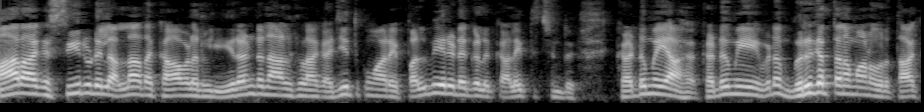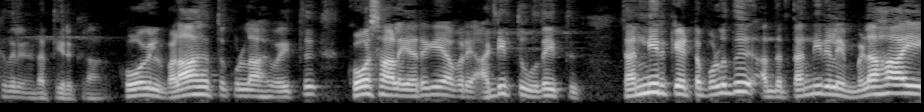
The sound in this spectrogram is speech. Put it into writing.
மாறாக சீருடையில் அல்லாத காவலர்கள் இரண்டு நாள்களாக அஜித்குமாரை பல்வேறு இடங்களுக்கு அழைத்து சென்று கடுமையாக கடுமையை விட மிருகத்தனமான ஒரு தாக்குதலை நடத்தியிருக்கிறார். கோவில் வளாகத்துக்குள்ளாக வைத்து கோசாலை அருகே அவரை அடித்து உதைத்து தண்ணீர் கேட்ட பொழுது அந்த தண்ணீரிலே மிளகாயை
